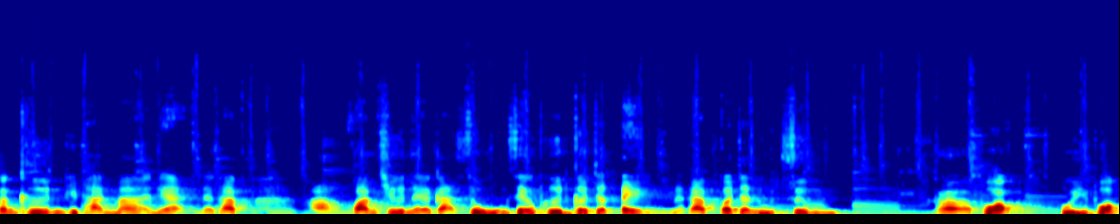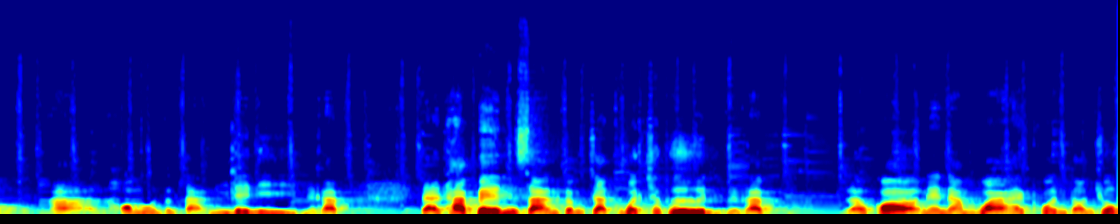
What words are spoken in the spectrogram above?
กลางคืนที่ผ่านมาเนี่ยนะครับความชื้นในอากาศสูงเซลล์พืชก็จะเต่งนะครับ ก็จะดูดซึมพวกปุ๋ยพวก ฮอร์โมนต่างๆ นี้ได้ดีนะครับ แต่ถ้าเป็นสารกำจัดวัชพืชนะครับ เราก็แนะนำว่าให้พ่นตอนช่วง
